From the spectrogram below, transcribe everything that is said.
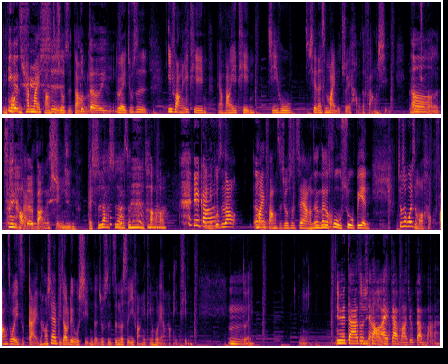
你光你看卖房子就知道了，不得已。对，就是一房一厅、两房一厅，几乎现在是卖的最好的房型。那我觉得最好的房型，哎，是啊，是啊，真的，真的。因为刚刚你不知道。卖房子就是这样，那那个户数变，就是为什么房子会一直盖，然后现在比较流行的就是真的是一房一厅或两房一厅。嗯，对，嗯，因为大家都想要爱干嘛就干嘛。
